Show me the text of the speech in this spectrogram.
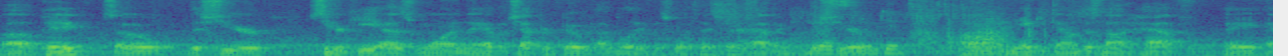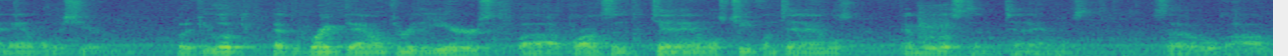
uh, pig, so this year Cedar Key has one. They have a chapter goat, I believe, is what they, they're having this Yes, year. they do. Um, and Yankeetown does not have a, an animal this year. But if you look at the breakdown through the years, uh, Bronson, ten animals, Chiefland, ten animals, and Williston, ten animals. So, um,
